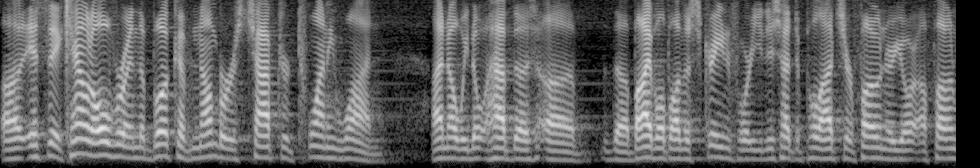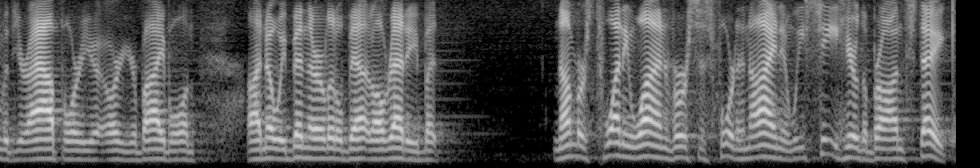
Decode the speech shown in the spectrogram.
Uh, it's the account over in the book of Numbers, chapter 21. I know we don't have the, uh, the Bible up on the screen for you. You just have to pull out your phone or your a phone with your app or your, or your Bible. And I know we've been there a little bit already, but Numbers 21, verses 4 to 9, and we see here the bronze stake,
